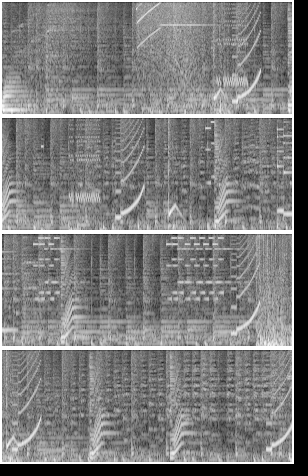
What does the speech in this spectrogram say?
와 Woo!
